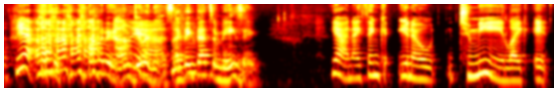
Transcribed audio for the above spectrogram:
yeah. I'm, gonna, I'm doing yeah. this. I think that's amazing. Yeah, and I think, you know, to me, like it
